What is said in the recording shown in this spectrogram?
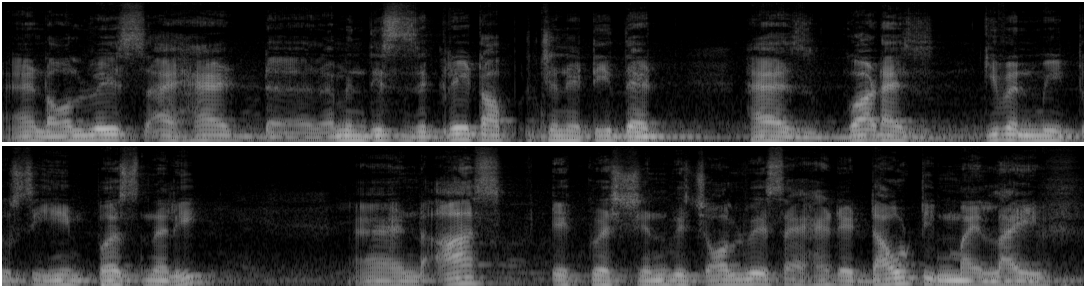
and always I had, uh, I mean, this is a great opportunity that has God has given me to see him personally and ask a question which always I had a doubt in my life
